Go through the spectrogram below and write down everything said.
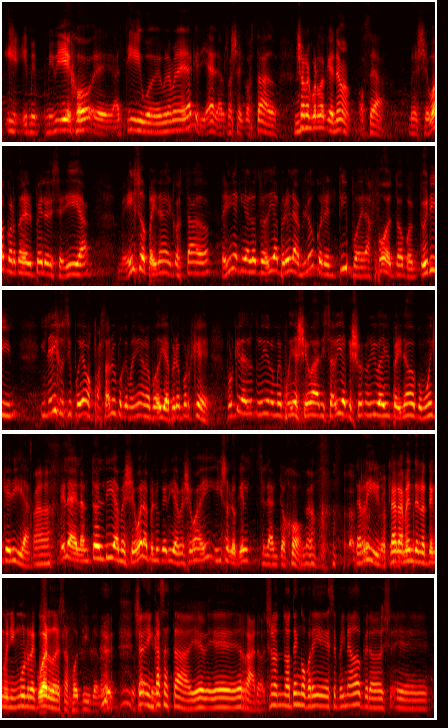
Y, y mi, mi viejo, eh, antiguo de alguna manera, quería la raya al costado. Yo Mm. recuerdo que no. O sea, me llevó a cortar el pelo ese día, me hizo peinar el costado, tenía que ir al otro día, pero él habló con el tipo de la foto, con Turín, y le dijo si podíamos pasar hoy porque mañana no podía. ¿Pero por qué? Porque él al otro día no me podía llevar y sabía que yo no iba a ir peinado como él quería. Ah, Él adelantó el día, me llevó a la peluquería, me llevó ahí y hizo lo que él se le antojó. no. Terrible. Claramente no tengo ningún recuerdo de esa fotito. en casa está, es, es- es raro. Yo no, no tengo por ahí ese peinado, pero eh,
